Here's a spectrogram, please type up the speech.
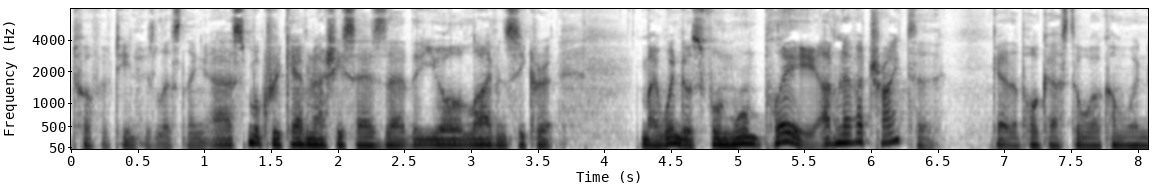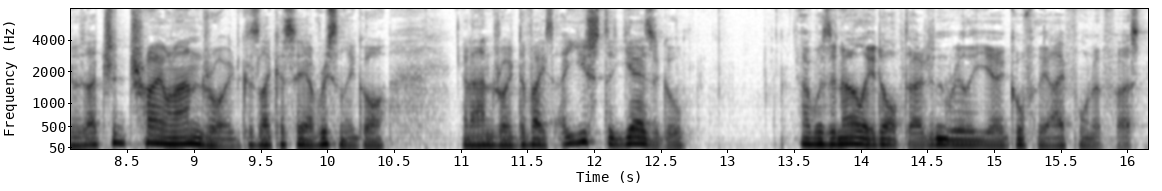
twelve fifteen who's listening. Uh, Smoke Free Kevin actually says that, that you're live in secret. My Windows phone won't play. I've never tried to get the podcast to work on Windows. I should try on Android because, like I say, I've recently got an Android device. I used to years ago. I was an early adopter. I didn't really uh, go for the iPhone at first.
